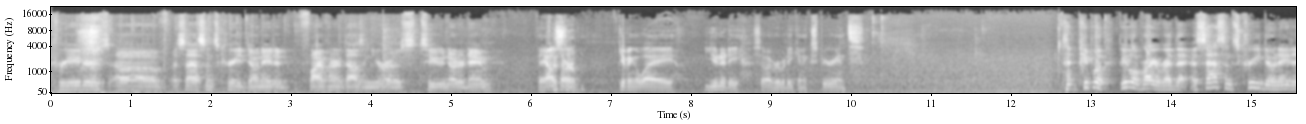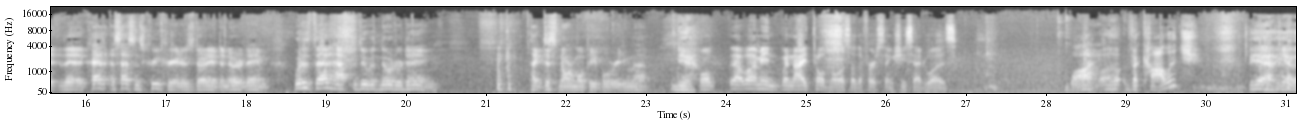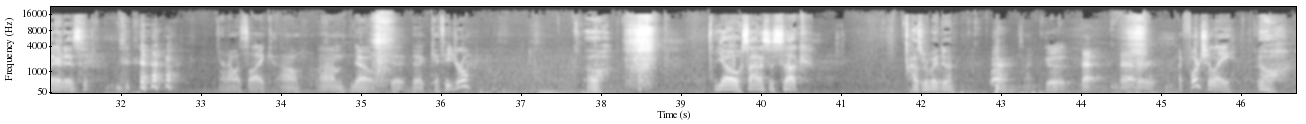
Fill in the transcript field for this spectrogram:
creators of Assassin's Creed donated 500,000 euros to Notre Dame. They also That's are giving away Unity so everybody can experience. people people have probably read that Assassin's Creed donated the Assassin's Creed creators donated to Notre Dame. What does that have to do with Notre Dame? like just normal people reading that. Yeah. Well, that, well, I mean, when I told Melissa, the first thing she said was, Why? uh, "The college," Yeah, yeah, there it is. and I was like, "Oh, um, no, the the cathedral." Oh. Yo, sinuses suck. How's everybody doing? Good. Be- better. Unfortunately, Oh,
